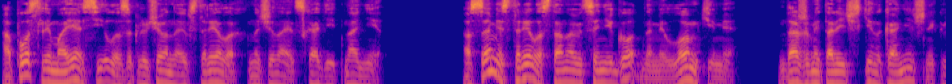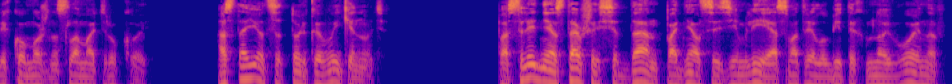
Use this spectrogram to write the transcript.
А после моя сила, заключенная в стрелах, начинает сходить на нет. А сами стрелы становятся негодными, ломкими. Даже металлический наконечник легко можно сломать рукой. Остается только выкинуть. Последний оставшийся Дан поднялся с земли и осмотрел убитых мной воинов.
